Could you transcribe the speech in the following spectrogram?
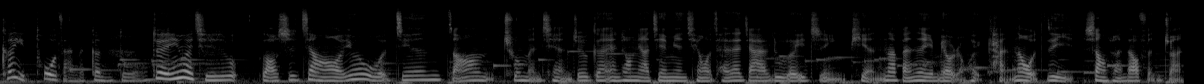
可以拓展的更多。对，因为其实老实讲哦，因为我今天早上出门前就跟 Antonia 见面前，我才在家录了一支影片。那反正也没有人会看，那我自己上传到粉专，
